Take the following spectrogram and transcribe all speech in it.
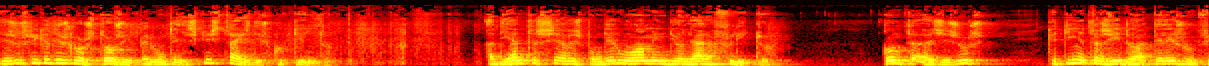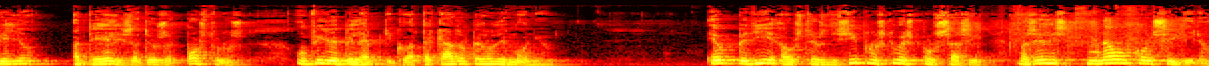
Jesus fica desgostoso e pergunta-lhes: Que estáis discutindo? Adianta-se a responder um homem de olhar aflito. Conta a Jesus que tinha trazido até eles um filho, até eles, até os apóstolos, um filho epiléptico atacado pelo demônio. Eu pedi aos teus discípulos que o expulsassem, mas eles não conseguiram.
